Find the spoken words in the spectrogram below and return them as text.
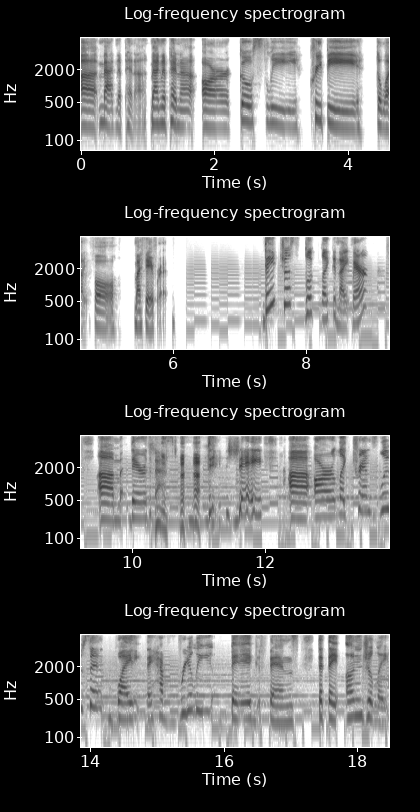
uh, Magnapinna. Magna pinna are ghostly, creepy, delightful, my favorite. They just look like a nightmare. Um, they're the best. they uh, are like translucent white. They have really big fins that they undulate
